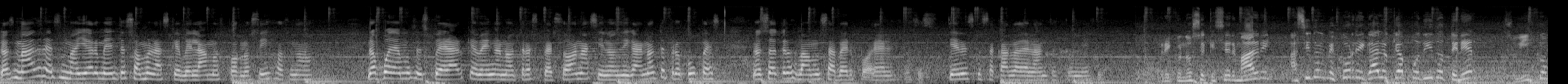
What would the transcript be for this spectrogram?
las madres mayormente somos las que velamos por los hijos, ¿no? No podemos esperar que vengan otras personas y nos digan, no te preocupes, nosotros vamos a ver por él. Entonces, tienes que sacarlo adelante tú mismo. Reconoce que ser madre ha sido el mejor regalo que ha podido tener hijo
